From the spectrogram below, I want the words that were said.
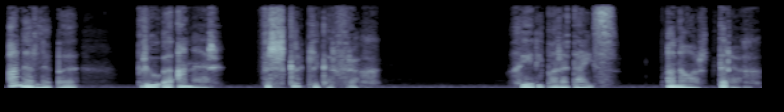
Ander lippe proe 'n ander verskrikliker vrug gee die paradys aan haar terug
